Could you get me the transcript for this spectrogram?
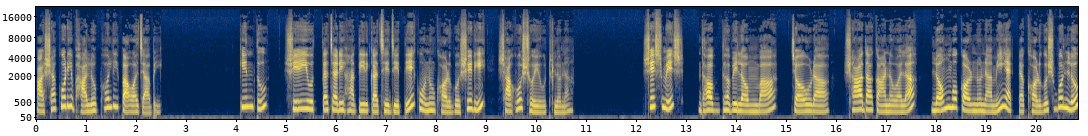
আশা করি ভালো ফলই পাওয়া যাবে। কিন্তু সেই অত্যাচারী হাতির কাছে যেতে কোনো খরগোশেরই সাহস হয়ে উঠল না। শেষমেশ ধবধবে লম্বা, চওড়া, সাদা কানওয়ালা লম্বকর্ণ নামে একটা খরগোশ বলল,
